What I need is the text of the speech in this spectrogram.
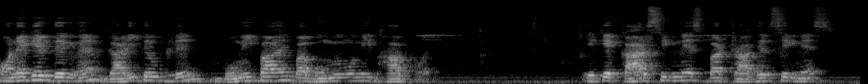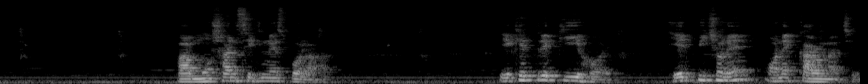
অনেকের দেখবেন গাড়িতে উঠলে বমি পায় বা বমি বমি ভাব হয়। একে কার সিকনেস বা ট্রাভেল সিকনেস বা মোশন সিকনেস বলা হয়। এক্ষেত্রে কি হয়? এর পিছনে অনেক কারণ আছে।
